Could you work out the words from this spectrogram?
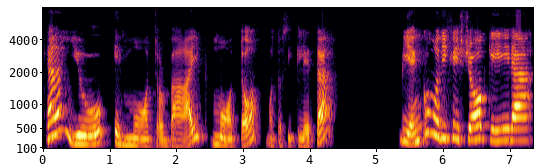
Can you a motorbike? Moto, motocicleta. Bien, como dije yo que era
